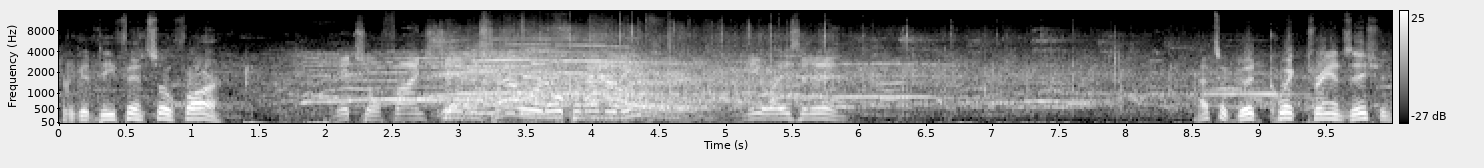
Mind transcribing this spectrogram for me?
Pretty good defense so far. Mitchell finds James Howard open underneath, and he lays it in. That's a good quick transition.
